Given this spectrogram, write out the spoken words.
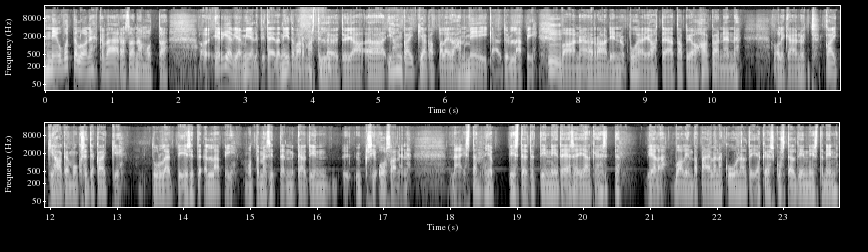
neuvottelu on ehkä väärä sana, mutta eriäviä mielipiteitä, niitä varmasti löytyy ja äh, ihan kaikkia kappaleitahan me ei käyty läpi, mm. vaan Raadin puheenjohtaja Tapio Hakanen oli käynyt kaikki hakemukset ja kaikki tulleet biisit läpi, mutta me sitten käytiin yksi osanen näistä ja pisteytettiin niitä ja sen jälkeen sitten vielä valintapäivänä kuunneltiin ja keskusteltiin niistä, niin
